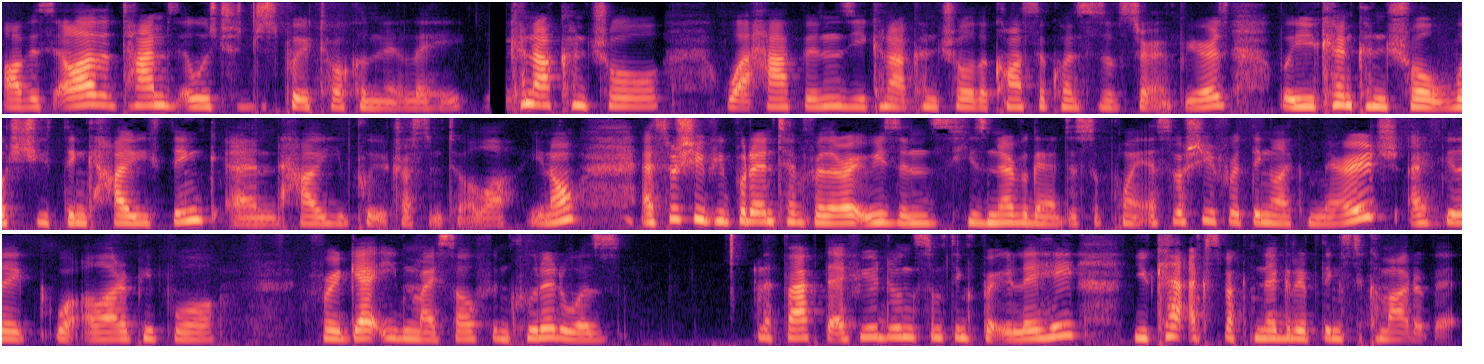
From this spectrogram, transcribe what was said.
Obviously, a lot of the times it was to just put your tawakkul in ilahi. You cannot control what happens. You cannot control the consequences of certain fears, but you can control what you think, how you think, and how you put your trust into Allah. You know, especially if you put it into Him for the right reasons, He's never gonna disappoint. Especially for a thing like marriage, I feel like what a lot of people forget, even myself included, was the fact that if you're doing something for ilahi, you can't expect negative things to come out of it.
